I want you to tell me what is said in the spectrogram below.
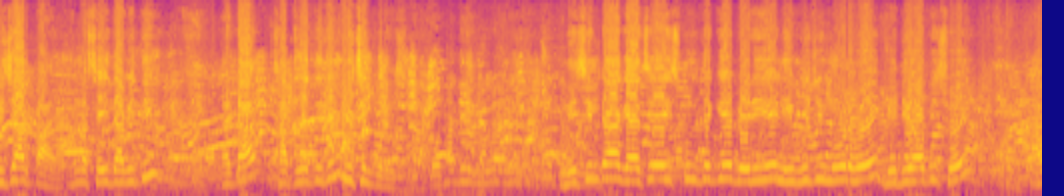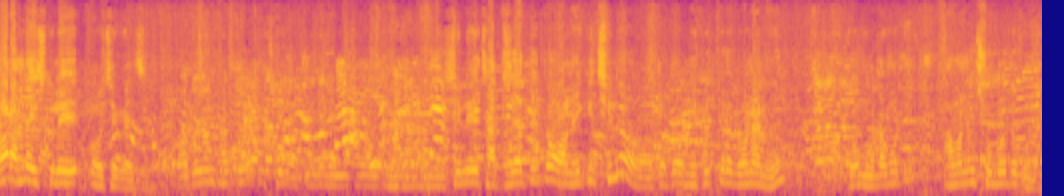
বিচার পায়। আমরা সেই দাবিতেই একটা ছাত্রছাত্রীদের মিছিল করেছি। মিছিলটা গেছে স্কুল থেকে বেরিয়ে নিভুজি মোড় হয়ে বিডিও অফিস হয়ে আবার আমরা স্কুলে পৌঁছে গেছি। মিছিলে? মিছিলে ছাত্রছাত্রী তো অনেকই ছিল অত তো নিখুঁত করে গোনা নেই। তো মোটামুটি আমার নাম সুব্রত কুমার।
